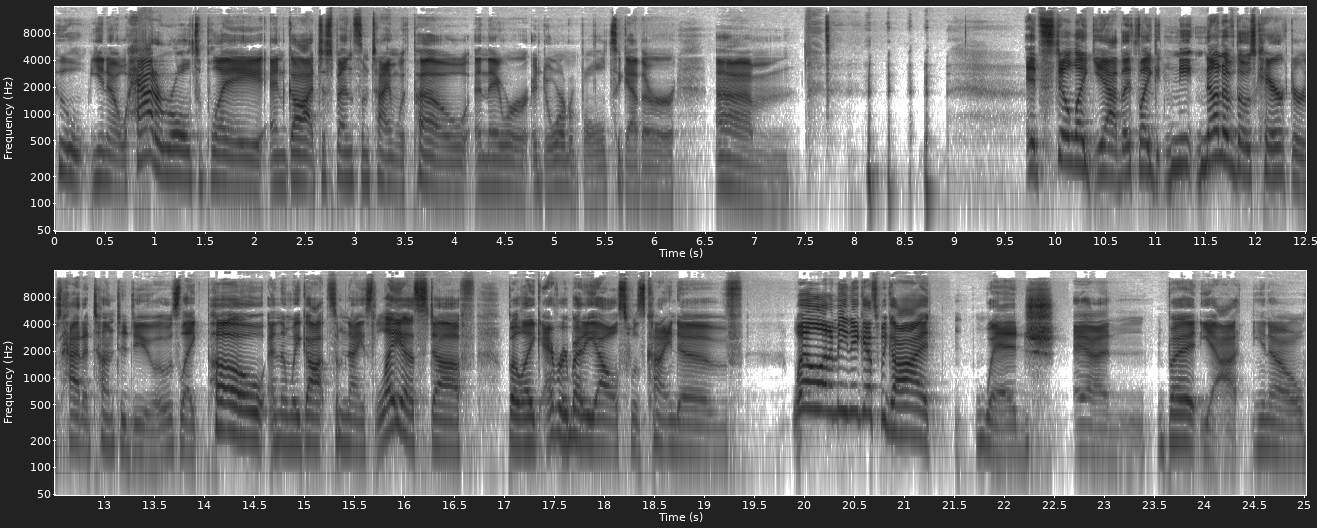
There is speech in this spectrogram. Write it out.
who you know had a role to play and got to spend some time with Poe, and they were adorable together. Um, it's still like yeah, that's like ne- none of those characters had a ton to do. It was like Poe, and then we got some nice Leia stuff, but like everybody else was kind of well, I mean, I guess we got Wedge and but yeah, you know,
